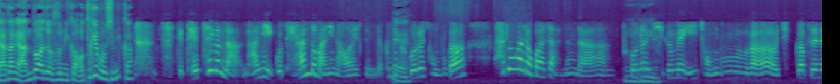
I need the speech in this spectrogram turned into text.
야당에 안 도와줬습니까? 어떻게 보십니까? 그 대책은 나, 많이 있고 대안도 많이 나와 있습니다. 근데 네. 그거를 정부가 활용하려고 하지 않는다. 그거는 음. 지금의 이 정부가 집값을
